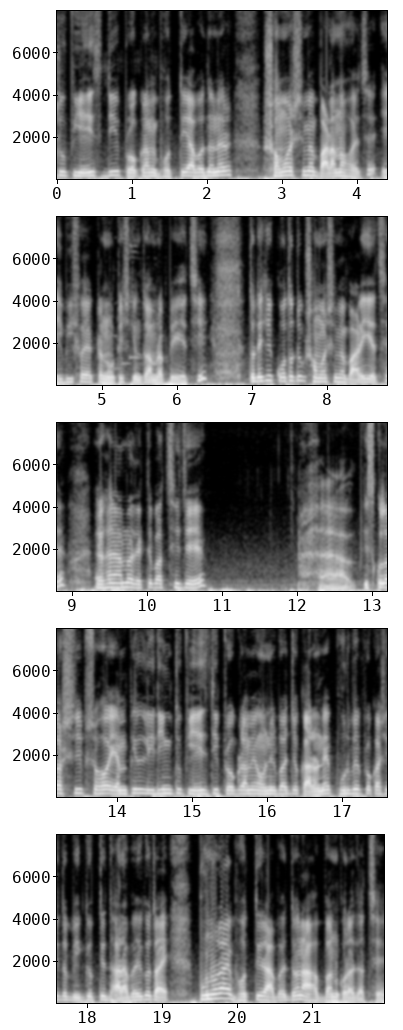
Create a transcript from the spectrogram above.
টু পিএইচডি প্রোগ্রামে ভর্তি আবেদনের সময়সীমা বাড়ানো হয়েছে। এই বিষয়ে একটা নোটিশ কিন্তু আমরা পেয়েছি। তো দেখি কতটুকু সময়সীমা বাড়িয়েছে। এখানে আমরা দেখতে পাচ্ছি যে স্কলারশিপ সহ এমফিল লিডিং টু পিএইচডি প্রোগ্রামে অনিবার্য কারণে পূর্বে প্রকাশিত বিজ্ঞপ্তির ধারাবাহিকতায় পুনরায় ভর্তির আবেদন আহ্বান করা যাচ্ছে।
